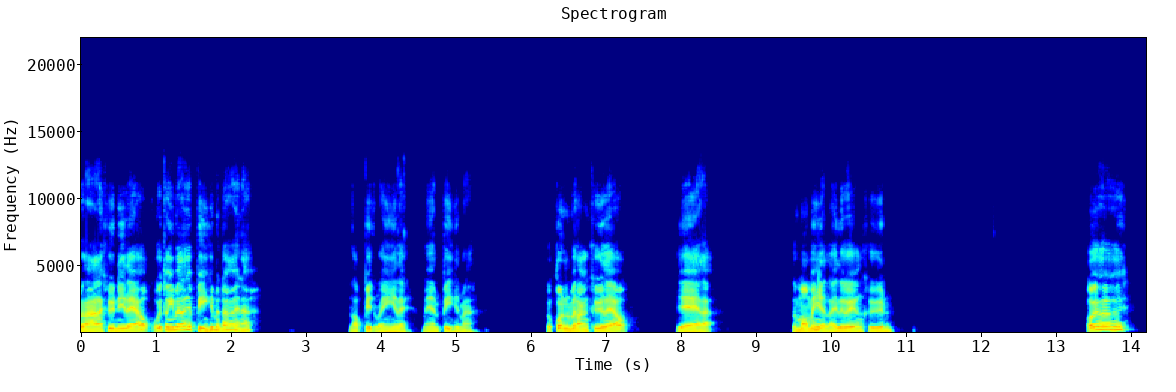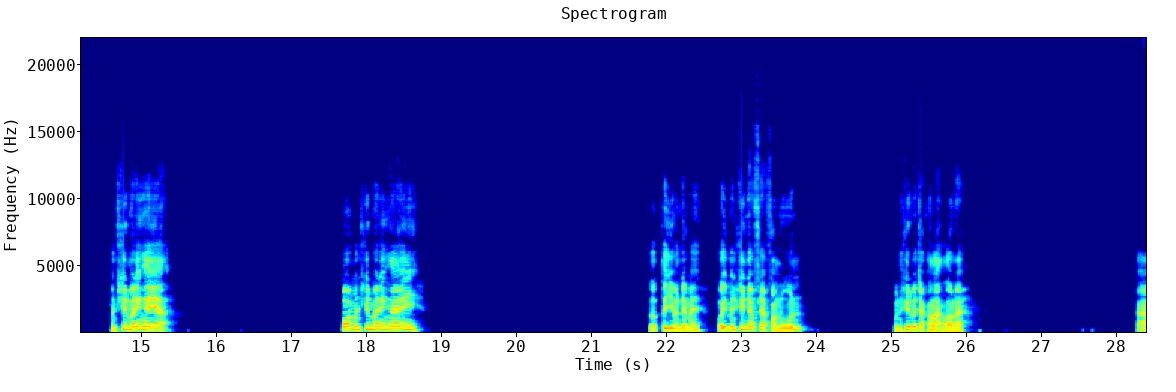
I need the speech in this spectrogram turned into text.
เวลาคืนนี้แล้วอุ้ยตรงนี้ไม่น่าจะปีนขึ้นมาได้นะ เราปิดไว้อย่างนี้เลย ไม่ให้มันปีนขึ้นมา ทุกคนเวลากลางคืนแล้ว แย่แล้วแล้วมองไม่เห็นอะไรเลยกลางคืนเฮ้ยเฮ้ยเฮ้ยมันขึ้นมาได้ไงอะ่ะคนมันขึ้นมาได้ไง เราตีมันได้ไหมเฮ้ยมันขึ้นจากฝั่งนู้น มันขึ้นมาจากข้างหลังเรานะฆ่า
